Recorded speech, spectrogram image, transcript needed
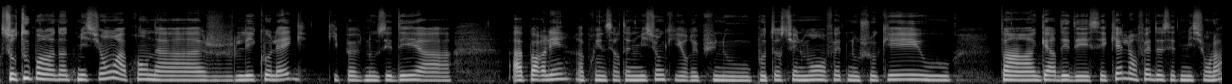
surtout pendant notre mission. Après, on a les collègues qui peuvent nous aider à, à parler après une certaine mission qui aurait pu nous potentiellement en fait nous choquer ou enfin garder des séquelles en fait de cette mission là.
